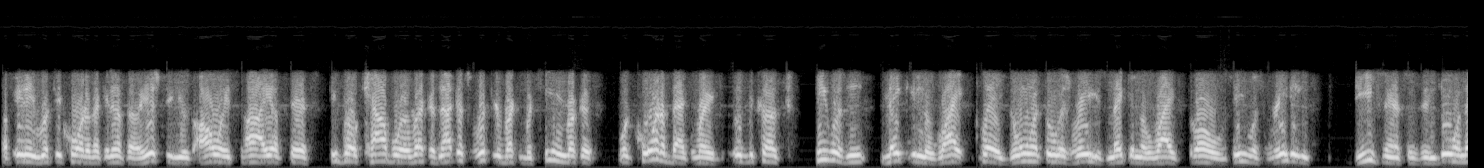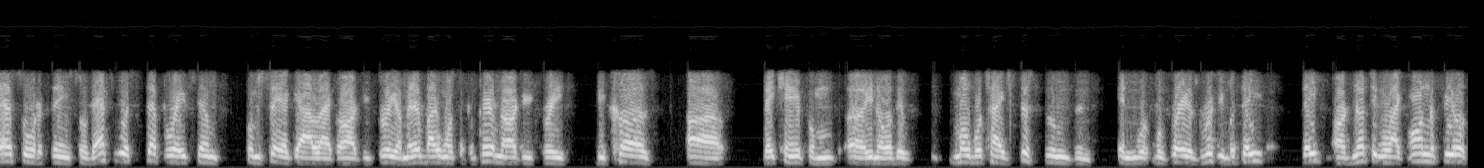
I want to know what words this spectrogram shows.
of any rookie quarterback in NFL history. He was always high up there. He broke Cowboy records, not just rookie record, but team records with quarterback rate. It was because he was making the right play, going through his reads, making the right throws. He was reading defenses and doing that sort of thing. So that's what separates him from, say, a guy like RG3. I mean, everybody wants to compare him to RG3 because uh, they came from, uh, you know, the mobile type systems and, and were, were great as rookie, but they, they are nothing like on the field.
